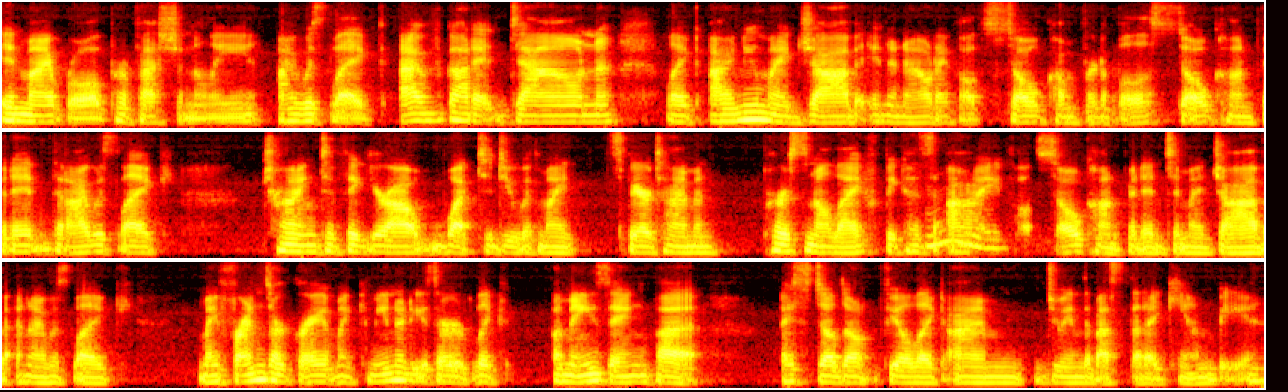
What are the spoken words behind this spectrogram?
in my role professionally, I was like, I've got it down. Like, I knew my job in and out. I felt so comfortable, so confident that I was like trying to figure out what to do with my spare time and personal life because mm. I felt so confident in my job. And I was like, my friends are great, my communities are like amazing, but I still don't feel like I'm doing the best that I can be.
